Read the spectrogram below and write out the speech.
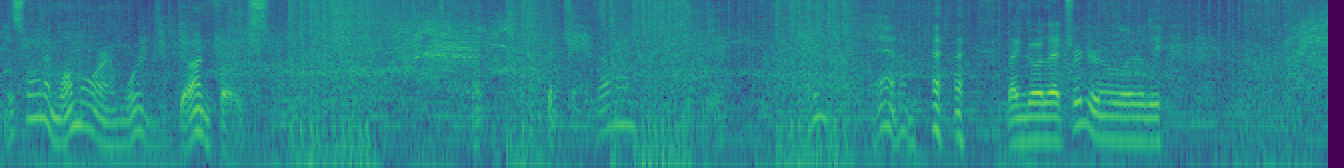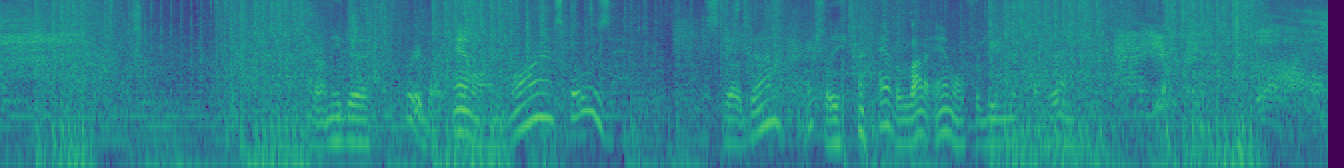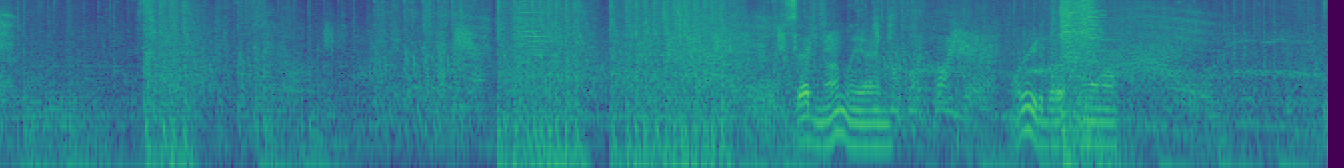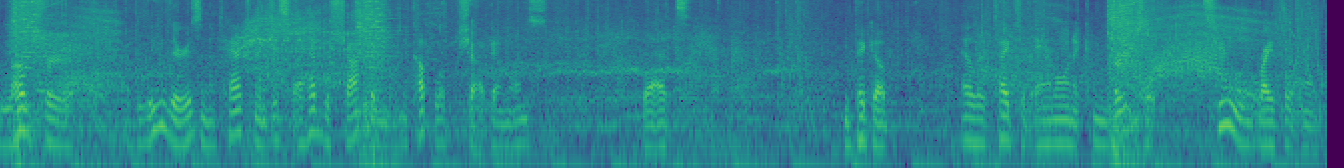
This one and one more and we're done, folks. Oh, finish off that one. Man, I'm letting go of that trigger a little early. Don't need to worry about ammo anymore, I suppose. Slow gun. Actually, I have a lot of ammo for being this far in. Said normally I'm worried about ammo. Love for I believe there is an attachment just I have the shotgun a couple of shotgun ones that you pick up other types of ammo and it converts it to rifle ammo.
